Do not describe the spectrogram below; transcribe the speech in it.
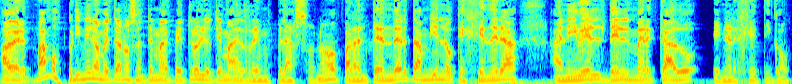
A ver, vamos primero a meternos en tema de petróleo, el tema del reemplazo, ¿no? Para entender también lo que genera a nivel del mercado energético.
